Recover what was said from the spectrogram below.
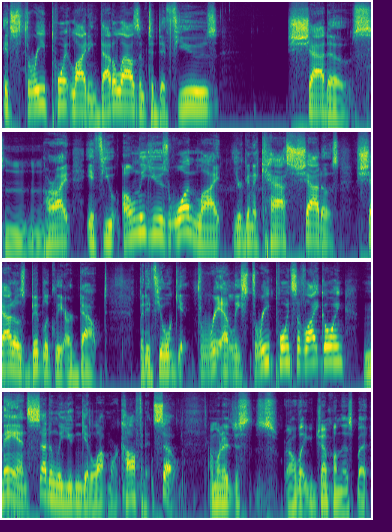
It's three point lighting that allows them to diffuse shadows. Mm-hmm. All right. If you only use one light, you're going to cast shadows. Shadows biblically are doubt. But if you will get three, at least three points of light going, man, suddenly you can get a lot more confidence. So, I'm going to just, I'll let you jump on this, but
